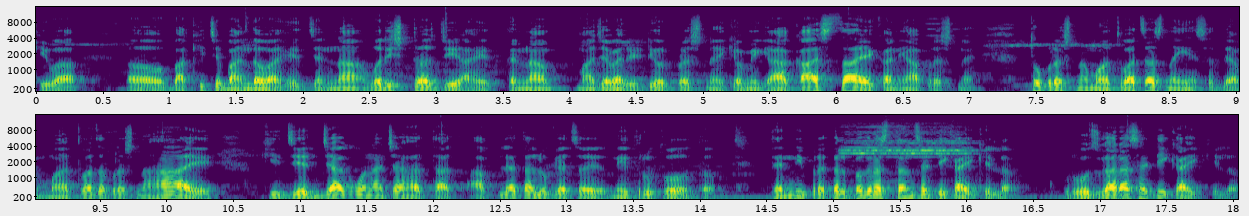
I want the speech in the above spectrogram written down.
किंवा बाकीचे बांधव आहेत ज्यांना वरिष्ठ जे आहेत त्यांना माझ्या व्हॅलिडिटीवर प्रश्न आहे किंवा मी हा कास्टचा आहे का आणि हा प्रश्न आहे? तो प्रश्न महत्त्वाचाच नाही आहे सध्या. महत्त्वाचा प्रश्न हा आहे की जे ज्या कोणाच्या हातात आपल्या तालुक्याचं नेतृत्व होतं त्यांनी प्रकल्पग्रस्तांसाठी काय केलं? रोजगारासाठी काय केलं?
